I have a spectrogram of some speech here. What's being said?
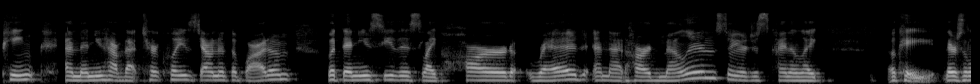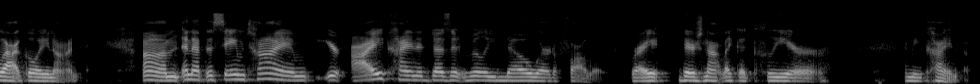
pink and then you have that turquoise down at the bottom, but then you see this like hard red and that hard melon. So you're just kind of like, okay, there's a lot going on. Um, and at the same time, your eye kind of doesn't really know where to follow, right? There's not like a clear, I mean, kind of,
